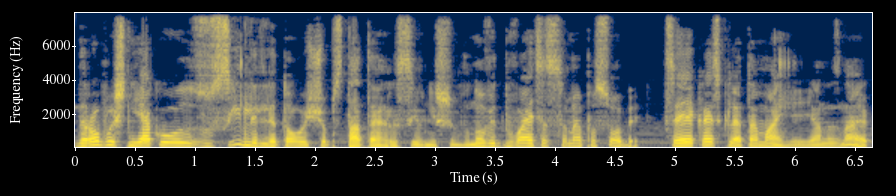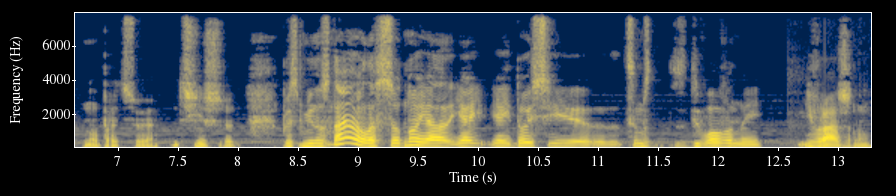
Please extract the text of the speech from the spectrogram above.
не робиш ніякого зусилля для того, щоб стати агресивнішим. Воно відбувається саме по собі. Це якась клята магія. Я не знаю, як воно працює. Точніше, плюс-мінус знаю, але все одно я я, я й досі цим здивований і вражений.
